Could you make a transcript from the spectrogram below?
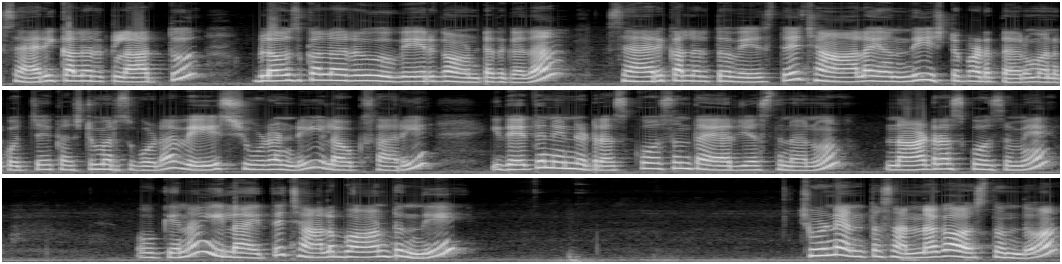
sari colour cloth blouse colour వేరుగా ఉంటుంది కదా. శారీ కలర్తో వేస్తే చాలా మంది ఇష్టపడతారు. మనకు వచ్చే కస్టమర్స్ కూడా వేసి చూడండి ఇలా ఒకసారి. ఇదైతే నేను డ్రెస్ కోసం తయారు చేస్తున్నాను. నా డ్రెస్ కోసమే. ఓకేనా? ఇలా అయితే చాలా బాగుంటుంది. చూడండి ఎంత సన్నగా వస్తుందో.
